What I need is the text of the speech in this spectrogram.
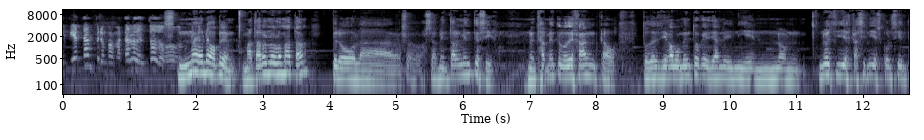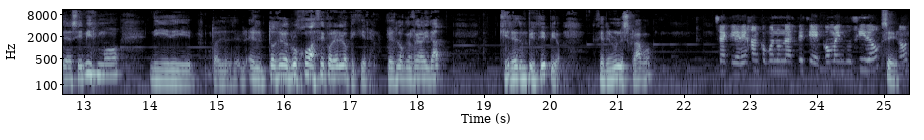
despiertan, pero para matarlo del todo. No, no, hombre, matarlo no lo matan, pero la, o sea, mentalmente sí. Mentalmente lo dejan caos. Entonces llega un momento que ya ni, no, no es, ni es casi ni es consciente de sí mismo, ni, entonces el brujo hace con él lo que quiere, que es lo que en realidad quiere de un principio, tener un esclavo. O sea, que le dejan como en una especie de coma inducido, ¿no?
